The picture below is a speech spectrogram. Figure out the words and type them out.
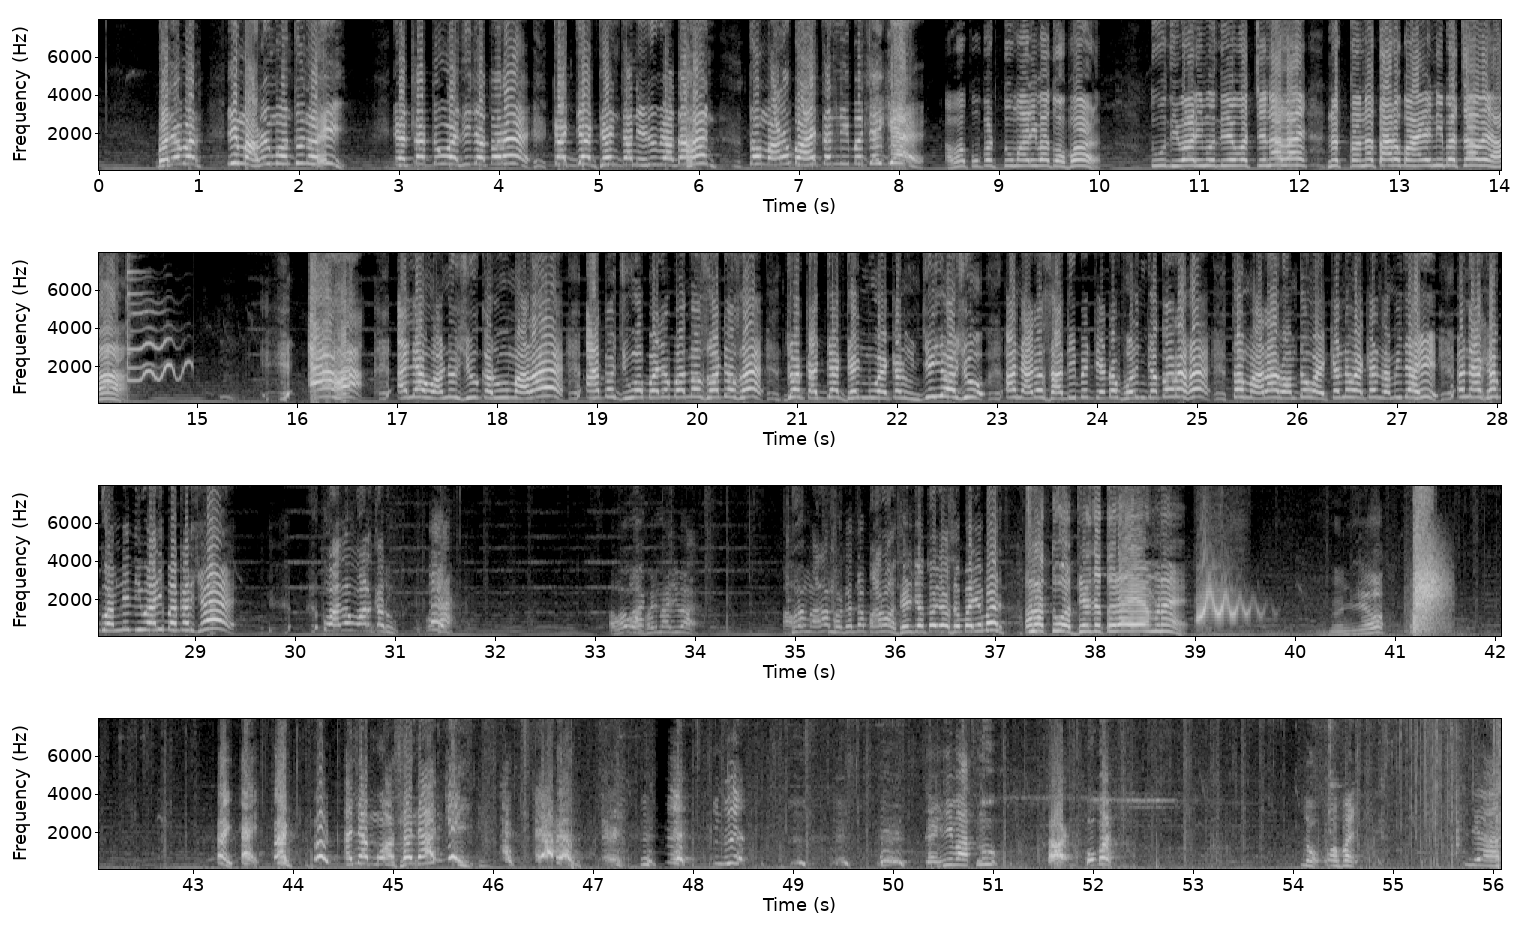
બરાબર? એ મારું માનતું નહીં. એટલે તું અહીંથી જતો રે કજ્યા થઈને તને એનું વ્યાતા હન તો મારો બાય તને નહીં બચાઈ કે હવે પોપટ તું મારી વાત ઓભળ તું દિવાળીમાં દેવ વચ્ચે ના લાય ને તને તારો બાય નહીં બચાવે હા. અલ્યા વાનું શું કરવું મારે? આ તો જુઓ બરોબર નો સોટ્યો છે. જો કજ્જાક થઈને હું એકણ ઊંઘી ગયો છું અને આરો સાદી પે ટેટો ફોડીને જતો રહે તો મારા રોમ તો વેકણ ને વેકણ રમી જાહી અને આખા ગામની દિવાળી બગડશે. વાળો વાળ કરું. હવે વફાડ મારી વાત. હવે મારા મગજનો પારો અધેર જતો રહ્યો છે બરાબર? અલા તું અધેર જતો રહે હમણે. લ્યો. અલ્યા મોસે ના કી કઈની વાતનું? ઉપર જો ઓ ભાઈ યા.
